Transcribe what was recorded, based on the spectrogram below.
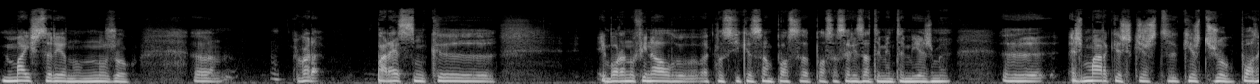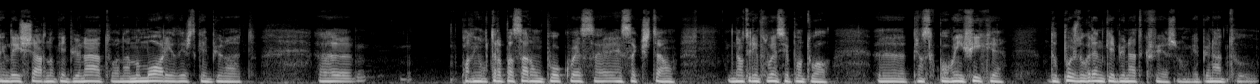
mais sereno no jogo. Uh, agora, parece-me que, embora no final a classificação possa, possa ser exatamente a mesma, uh, as marcas que este, que este jogo podem deixar no campeonato ou na memória deste campeonato uh, podem ultrapassar um pouco essa, essa questão de não ter influência pontual. Uh, penso que para o Benfica, depois do grande campeonato que fez, um campeonato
